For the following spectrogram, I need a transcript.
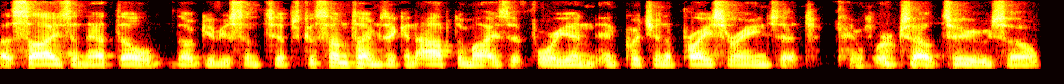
uh, sizing that, they'll they'll give you some tips because sometimes they can optimize it for you and, and put you in a price range that works out too. So.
